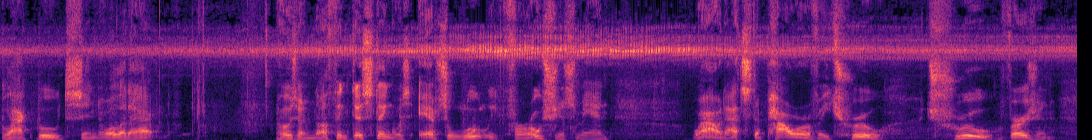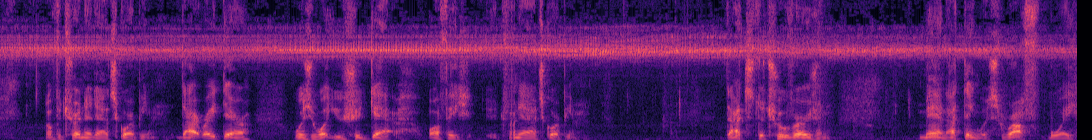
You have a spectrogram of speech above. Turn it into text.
Black Boots and all of that. Those are nothing. This thing was absolutely ferocious, man. Wow, that's the power of a true, true version of a Trinidad Scorpion. That right there was what you should get off a Trinidad Scorpion. That's the true version. Man, that thing was rough, boy.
